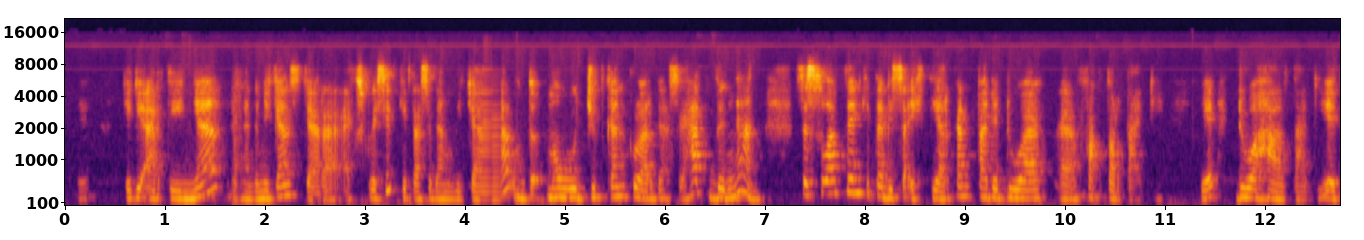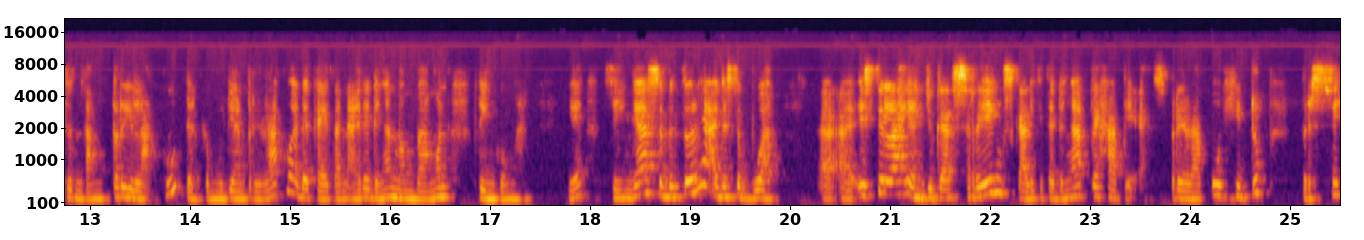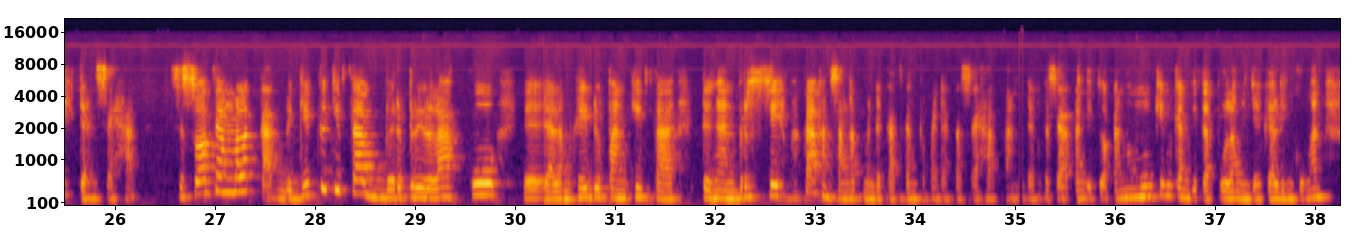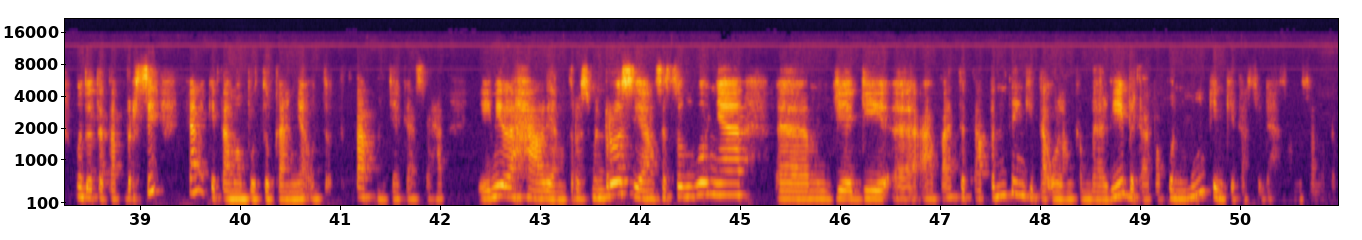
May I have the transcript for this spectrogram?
Ya. Jadi artinya dengan demikian secara eksplisit kita sedang bicara untuk mewujudkan keluarga sehat dengan sesuatu yang kita bisa ikhtiarkan pada dua faktor tadi. Ya, dua hal tadi yaitu tentang perilaku dan kemudian perilaku ada kaitannya ada dengan membangun lingkungan ya sehingga sebetulnya ada sebuah uh, istilah yang juga sering sekali kita dengar PHBS, perilaku hidup bersih dan sehat. Sesuatu yang melekat. Begitu kita berperilaku dalam kehidupan kita dengan bersih maka akan sangat mendekatkan kepada kesehatan. Dan kesehatan itu akan memungkinkan kita pula menjaga lingkungan untuk tetap bersih karena kita membutuhkannya untuk tetap menjaga sehat. Inilah hal yang terus-menerus yang sesungguhnya uh, menjadi uh, apa tetap penting kita ulang kembali. Betapapun mungkin kita sudah sama-sama.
